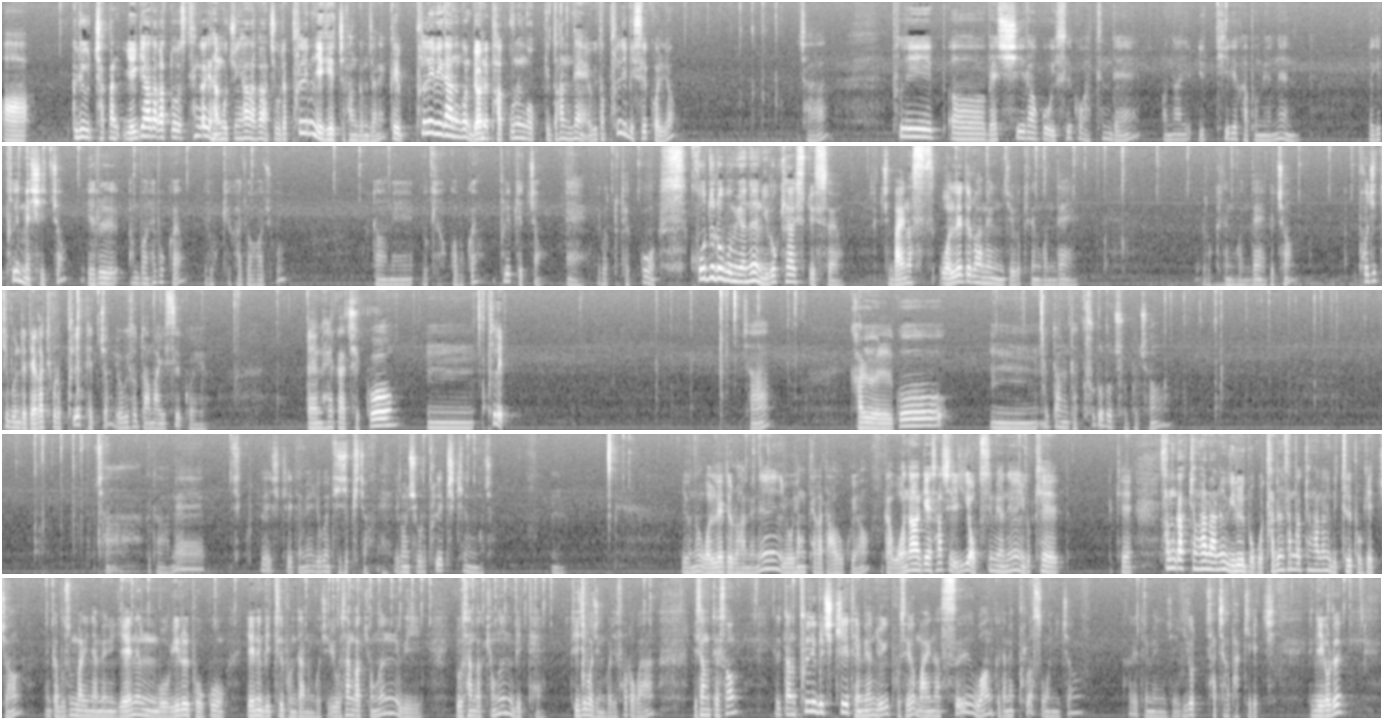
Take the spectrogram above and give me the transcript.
아 그리고 잠깐 얘기하다가 또 생각이 난 것 중에 하나가 지금 우리가 flip 얘기했죠 방금 전에 그 flip이라는 건 면을 바꾸는 것기도 한데 여기다 flip 있을걸요? 자 flip 어, mesh라고 있을 것 같은데 어나 util에 가보면은 여기 flip mesh 있죠? 얘를 한번 해볼까요? 이렇게 가져와 가지고 그 다음에 이렇게 갖고 와볼까요? flip 됐죠? 네, 이것도 됐고 코드로 보면은 이렇게 할 수도 있어요. 지금 마이너스 원래대로 하면 이제 이렇게 된 건데 이렇게 된 건데 그쵸? positive인데 negative로 flip했죠? 여기서도 아마 있을 거예요. M 해가지고 음, flip 자 가로 열고 음, 일단은 다 true로 줘보죠. 자, 그 다음에 플레이 시키게 되면 이번엔 뒤집히죠. 네, 이런 식으로 flip 시키는 거죠. 음. 이거는 원래대로 하면은 이 형태가 나오고요. 그러니까 워낙에 사실 이게 없으면은 이렇게 이렇게 삼각형 하나는 위를 보고 다른 삼각형 하나는 밑을 보겠죠. 그러니까 무슨 말이냐면 얘는 뭐 위를 보고 얘는 밑을 본다는 거죠. 이 삼각형은 위, 이 삼각형은 밑에 뒤집어진 거지 서로가. 이 상태에서 일단은 flip을 시키게 되면 여기 보세요. 마이너스 1, 그 다음에 플러스 1이죠. 하게 되면 이제 이것 자체가 바뀌겠지. 근데 이거를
